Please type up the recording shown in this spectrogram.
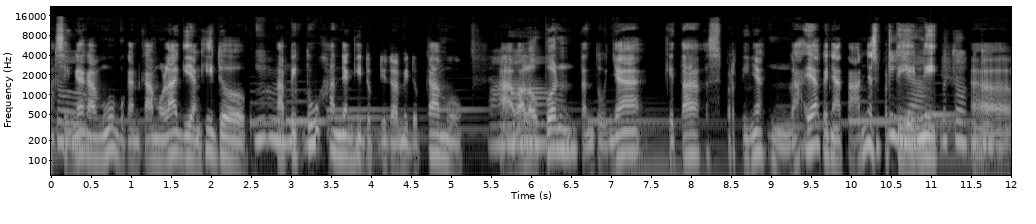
Betul. sehingga kamu bukan kamu lagi yang hidup, Mm-mm, tapi mm-mm. Tuhan yang hidup di dalam hidup kamu. Nah, Wow. walaupun tentunya kita sepertinya enggak ya kenyataannya seperti Iya, ini. Betul, betul. Eh,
